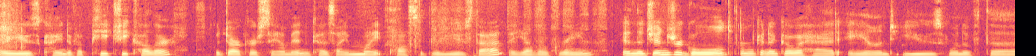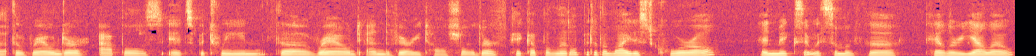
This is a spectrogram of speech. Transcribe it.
I use kind of a peachy color a darker salmon because I might possibly use that, a yellow green. And the ginger gold, I'm going to go ahead and use one of the, the rounder apples. It's between the round and the very tall shoulder. Pick up a little bit of the lightest coral and mix it with some of the paler yellow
